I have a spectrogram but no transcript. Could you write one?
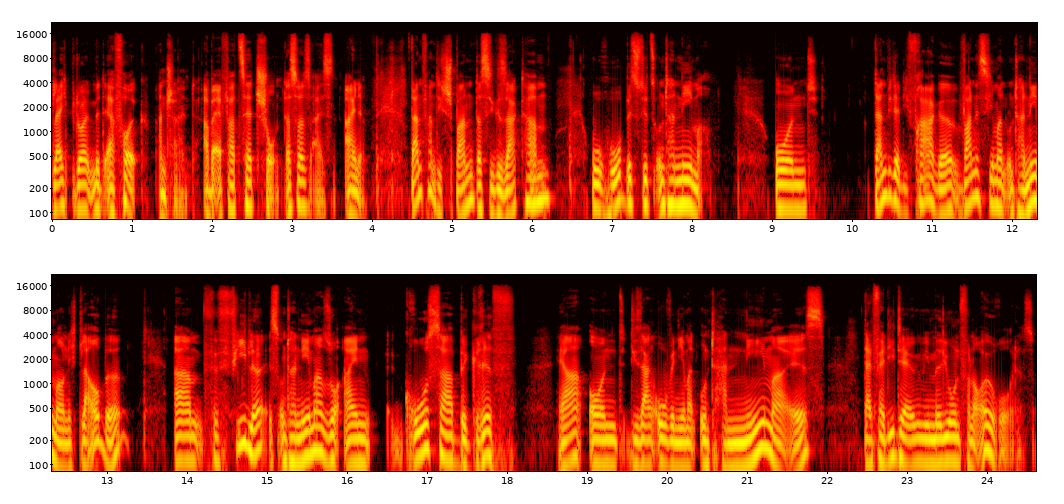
gleichbedeutend mit Erfolg anscheinend. Aber FAZ schon. Das war das eine. Dann fand ich spannend, dass sie gesagt haben, oho, bist du jetzt Unternehmer? Und dann wieder die Frage, wann ist jemand Unternehmer? Und ich glaube, ähm, für viele ist Unternehmer so ein großer Begriff. Ja, und die sagen, oh, wenn jemand Unternehmer ist, dann verdient er irgendwie Millionen von Euro oder so.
